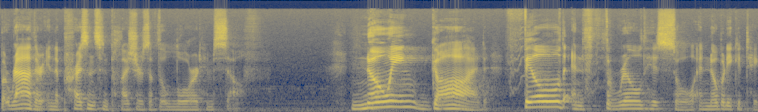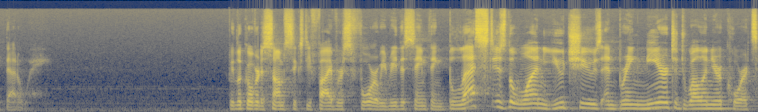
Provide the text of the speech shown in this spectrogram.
but rather in the presence and pleasures of the Lord himself. Knowing God filled and thrilled his soul, and nobody could take that away. We look over to Psalm 65, verse 4, we read the same thing Blessed is the one you choose and bring near to dwell in your courts.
